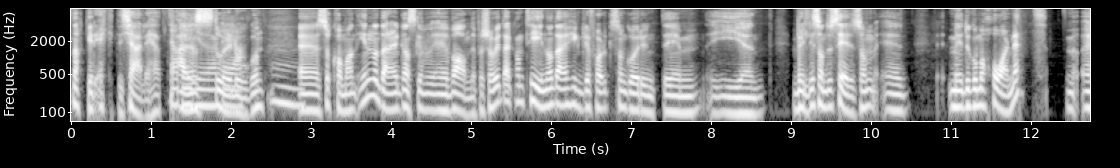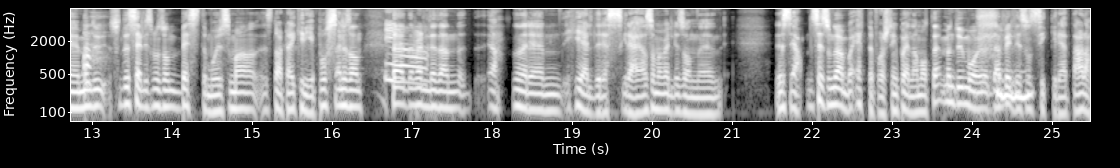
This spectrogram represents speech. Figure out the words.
snakker ekte kjærlighet'. Ja, er den store det, ja. logoen. Mm. Så kommer han inn, og der er det ganske vanlig for så vidt. Det er kantine, og det er hyggelige folk som går rundt i, i Veldig sånn du ser ut som eh, med, Du går med hårnett. eh, Men du, så det ser liksom en sånn bestemor som har starta i Kripos. Eller sånn. Det, er, det er veldig den Ja, den derre eh, heldressgreia som er veldig sånn eh, ja, det ser ut som du er med på etterforskning på en eller annen måte, men du må jo, det er veldig sånn sikkerhet der, da,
